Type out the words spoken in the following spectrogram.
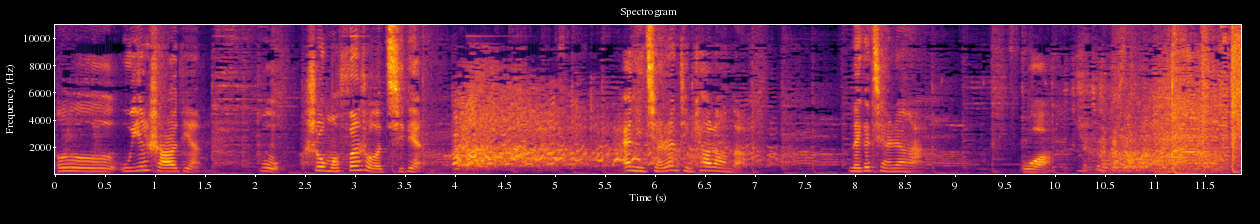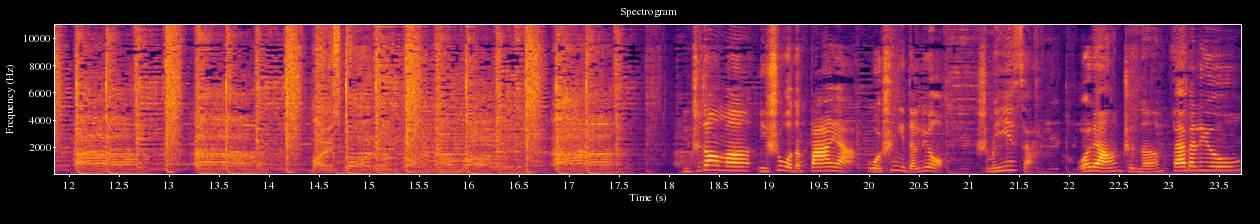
呃，午夜十二点。不是我们分手的起点。哎，你前任挺漂亮的，哪个前任啊？我。你知道吗？你是我的八呀，我是你的六，什么意思啊？我俩只能拜拜了哟。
